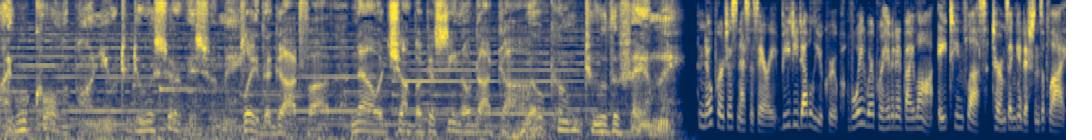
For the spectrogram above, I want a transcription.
I will call upon you to do a service for me. Play The Godfather now at ChumbaCasino.com. Welcome to the family. No purchase necessary. VGW Group. Void where prohibited by law. 18 plus. Terms and conditions apply.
